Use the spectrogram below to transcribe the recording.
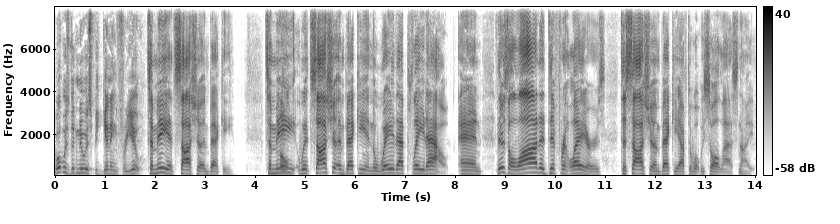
What was the newest beginning for you? To me, it's Sasha and Becky. To me, Oh. with Sasha and Becky and the way that played out, and there's a lot of different layers to Sasha and Becky after what we saw last night.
